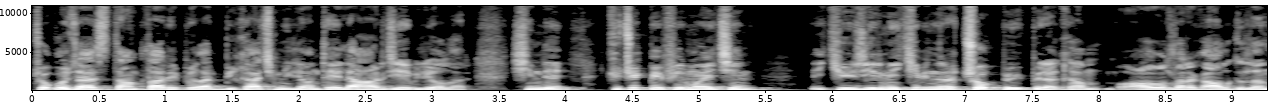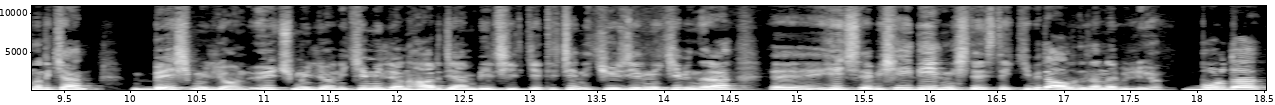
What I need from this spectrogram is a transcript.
Çok özel standlar yapıyorlar birkaç milyon TL harcayabiliyorlar. Şimdi küçük bir firma için 222 bin lira çok büyük bir rakam olarak algılanırken 5 milyon, 3 milyon, 2 milyon harcayan bir şirket için 222 bin lira e, hiç de bir şey değilmiş destek gibi de algılanabiliyor. Burada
